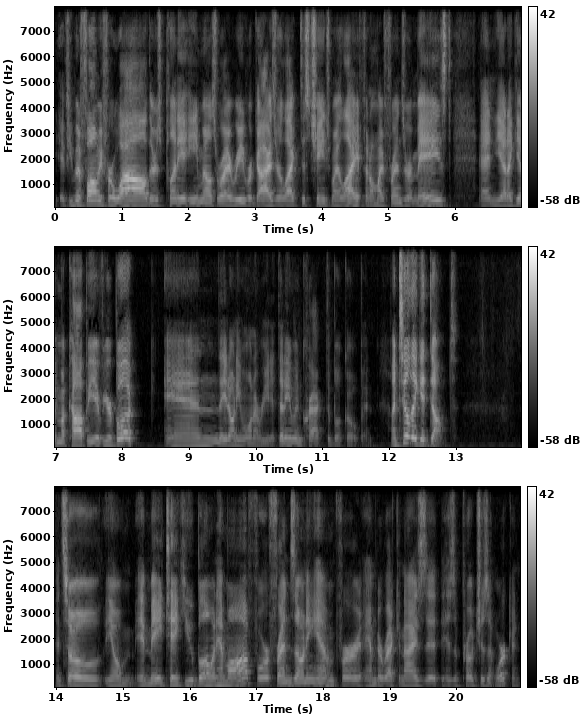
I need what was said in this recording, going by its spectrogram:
if you've been following me for a while, there's plenty of emails where I read where guys are like, "This changed my life," and all my friends are amazed, and yet I give them a copy of your book, and they don't even want to read it. They don't even crack the book open until they get dumped. And so, you know, it may take you blowing him off or friend zoning him for him to recognize that his approach isn't working.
